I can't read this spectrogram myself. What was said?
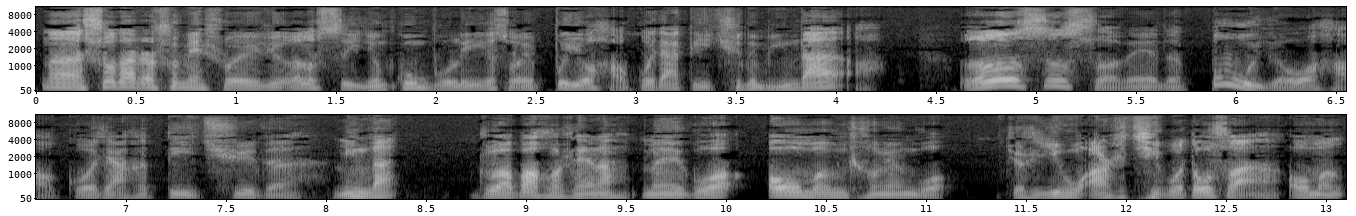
那说到这，顺便说一句，俄罗斯已经公布了一个所谓不友好国家地区的名单啊。俄罗斯所谓的不友好国家和地区的名单，主要包括谁呢？美国、欧盟成员国，就是一共二十七国都算啊。欧盟，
